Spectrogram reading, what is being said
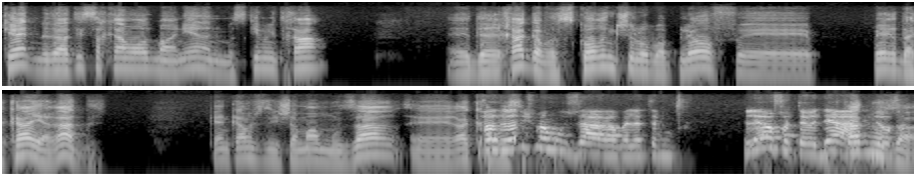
כן, לדעתי שחקן מאוד מעניין, אני מסכים איתך. אה, דרך אגב, ה scoring שלו בפלייאוף אה, פר דקה ירד. כן, כמה שזה יישמע מוזר, רק... לא, זה לא נשמע מוזר, אבל אתם... פלייאוף, אתה יודע... קצת מוזר.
